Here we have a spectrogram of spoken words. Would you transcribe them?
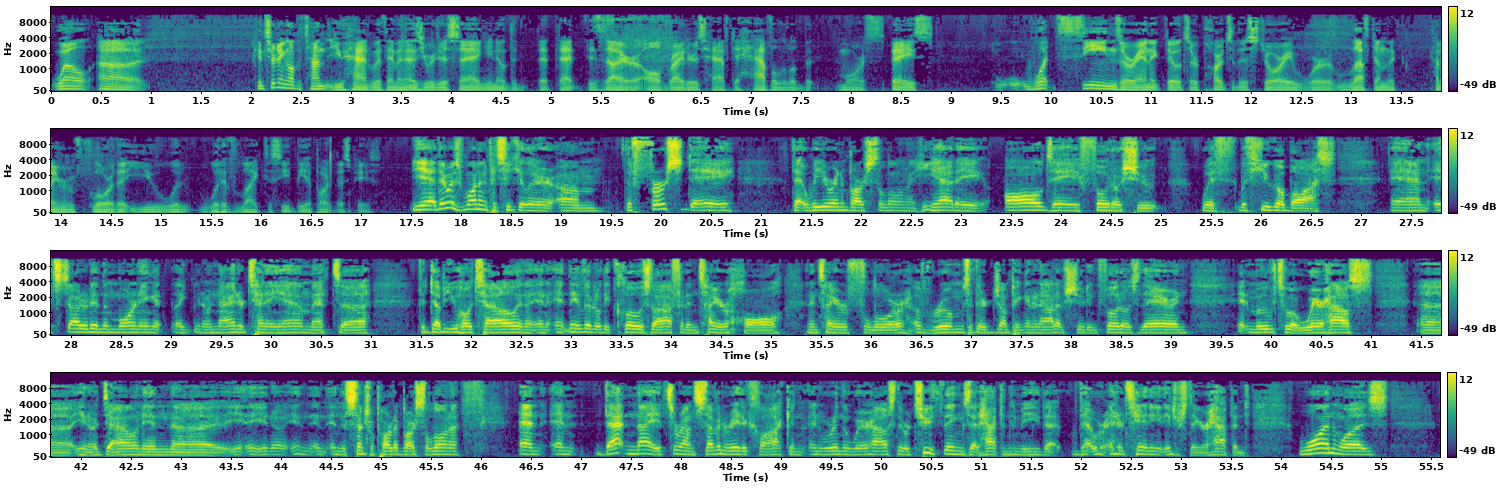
Well, uh, considering all the time that you had with him, and as you were just saying, you know, the, that that desire all writers have to have a little bit more space. What scenes or anecdotes or parts of the story were left on the cutting room floor that you would would have liked to see be a part of this piece? Yeah, there was one in particular. Um, the first day that we were in Barcelona, he had a all day photo shoot with with Hugo Boss, and it started in the morning at like you know nine or ten a.m. at uh, the W Hotel, and, and, and they literally closed off an entire hall, an entire floor of rooms that they're jumping in and out of, shooting photos there, and it moved to a warehouse, uh, you know, down in uh, you know in, in in the central part of Barcelona. And and that night it's around seven or eight o'clock, and, and we're in the warehouse. There were two things that happened to me that, that were entertaining and interesting, or happened. One was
